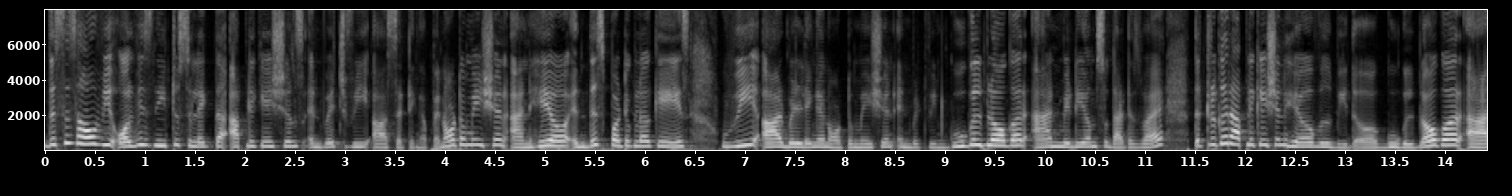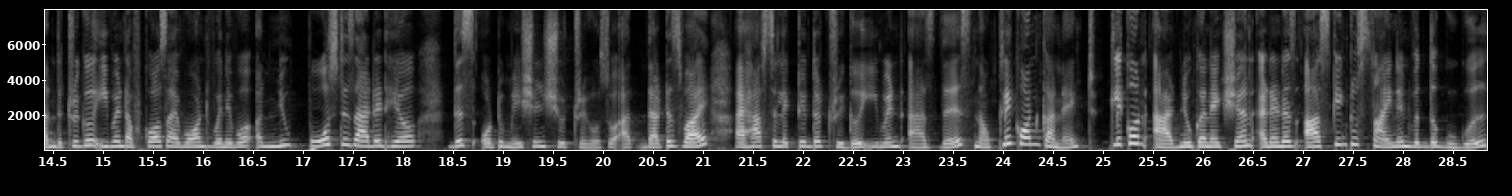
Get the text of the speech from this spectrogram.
this is how we always need to select the applications in which we are setting up an automation. And here in this particular case we are building an automation in between Google Blogger and Medium. So that is why the trigger application here will be the Google Blogger. And the trigger event of course I want whenever a new post is added here this automation should trigger. So uh, that is why I have selected the trigger event as this. Now click on connect click on add new connection and it is asking to sign in with the google.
